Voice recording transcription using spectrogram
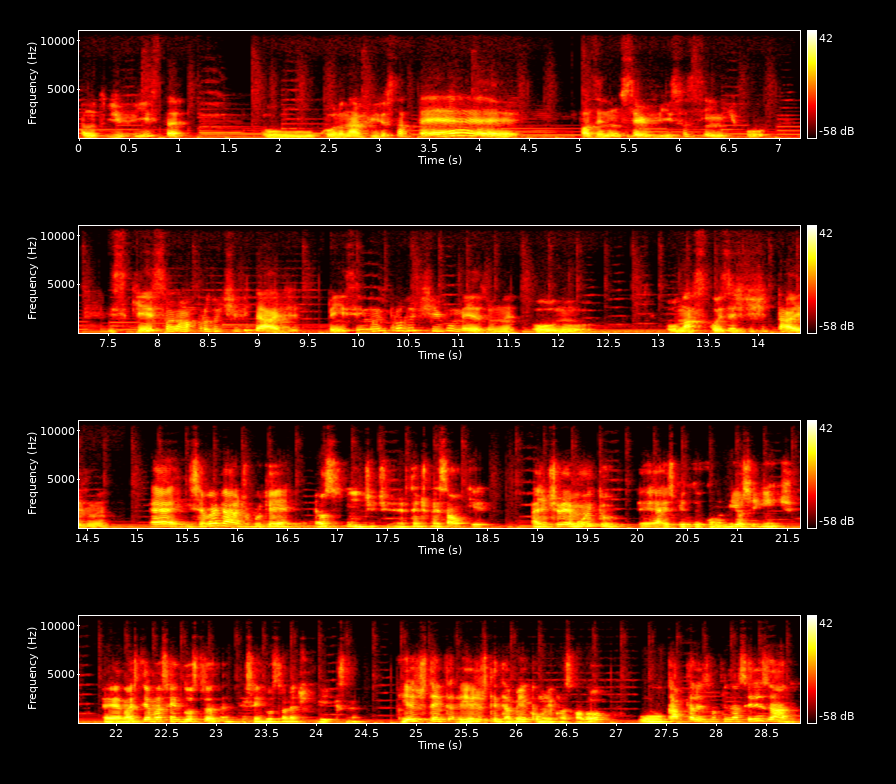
ponto de vista, o coronavírus está até fazendo um serviço assim, tipo, esqueçam a produtividade, pensem no improdutivo mesmo, né? Ou no ou nas coisas digitais, né? É, isso é verdade, porque é o seguinte, a gente tem que pensar o quê? A gente vê muito é, a respeito da economia é o seguinte, é, nós temos essa indústria, essa indústria Netflix, né? E a gente tem, a gente tem também, como o Nicolas falou, o capitalismo financiarizado.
